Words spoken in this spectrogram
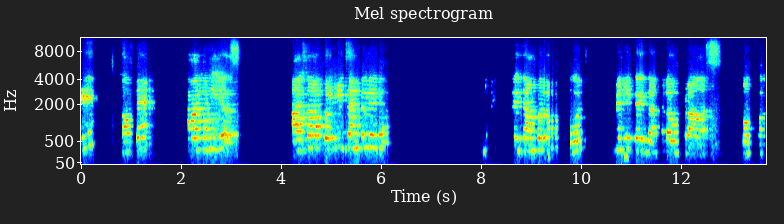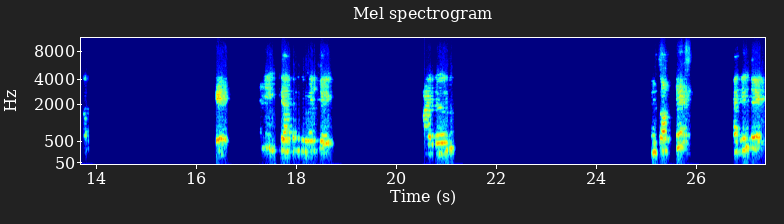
Okay. soft and hard materials. आज का आप कोई भी एग्जांपल ले लो example of wood मैं take the example of brass copper okay any example you may take iron and softness I can take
